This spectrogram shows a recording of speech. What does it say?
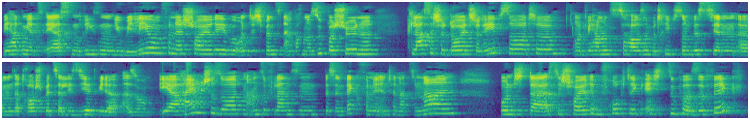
Wir hatten jetzt erst ein riesen Jubiläum von der Scheurebe und ich finde es einfach eine super schöne, klassische deutsche Rebsorte. Und wir haben uns zu Hause im Betrieb so ein bisschen ähm, darauf spezialisiert, wieder also eher heimische Sorten anzupflanzen, bisschen weg von den internationalen. Und da ist die Scheurebe fruchtig echt super süffig.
